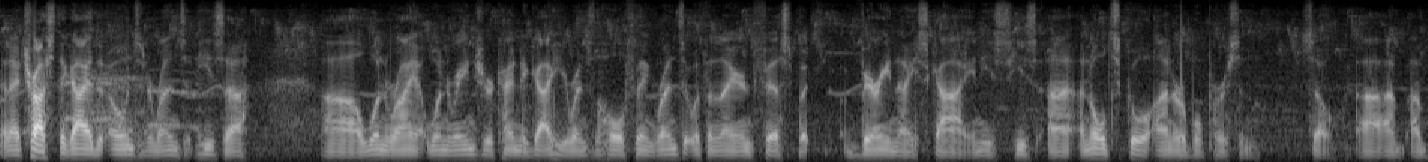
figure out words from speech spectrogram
and I trust the guy that owns and runs it. He's a uh, one riot, one ranger kind of guy. He runs the whole thing, runs it with an iron fist, but a very nice guy. And he's he's uh, an old school, honorable person. So uh, I'm, I'm,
